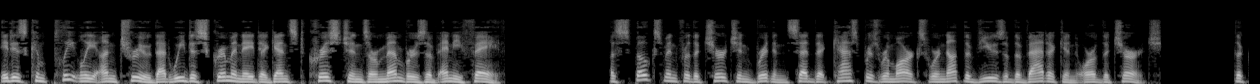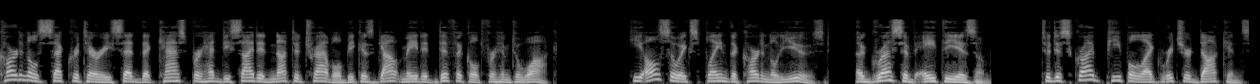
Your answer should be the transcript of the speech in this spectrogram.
"...it is completely untrue that we discriminate against Christians or members of any faith." A spokesman for the Church in Britain said that Kasper's remarks were not the views of the Vatican or of the Church. The Cardinal's secretary said that Kasper had decided not to travel because gout made it difficult for him to walk. He also explained the Cardinal used aggressive atheism to describe people like Richard Dawkins,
